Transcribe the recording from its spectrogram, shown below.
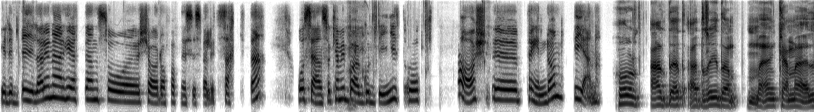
är det bilar i närheten så kör de förhoppningsvis väldigt sakta. Och sen så kan vi bara gå dit och ja, eh, ta in dem igen. Hur är det att rida med en kamel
